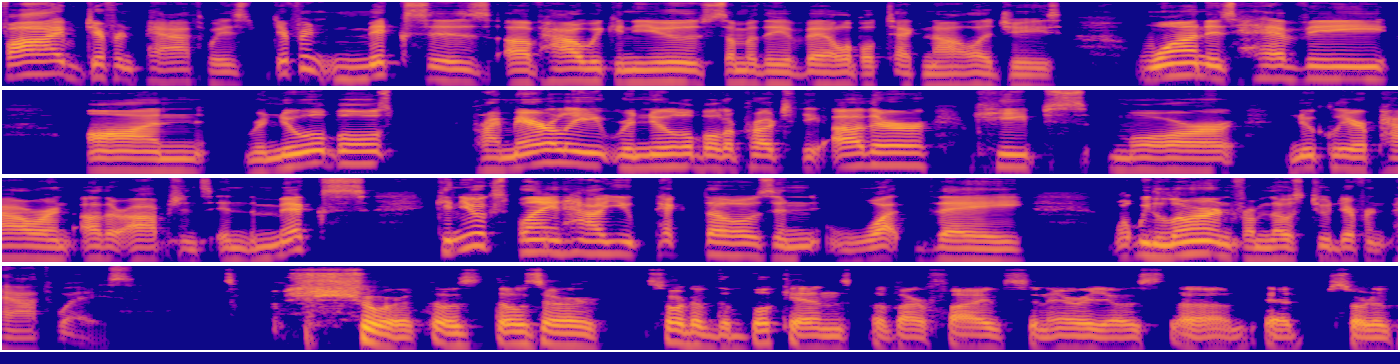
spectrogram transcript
five different pathways, different mixes of how we can use some of the available technologies. One is heavy on renewables, primarily renewable approach. The other keeps more nuclear power and other options in the mix. Can you explain how you picked those and what they what we learned from those two different pathways? Sure. Those those are sort of the bookends of our five scenarios um, at sort of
